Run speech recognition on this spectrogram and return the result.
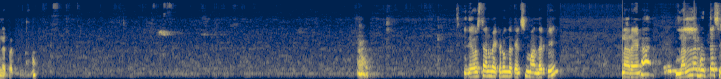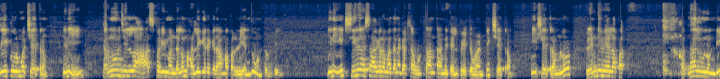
పైన పట్టుకున్నాము ఈ దేవస్థానం ఎక్కడుందో తెలిసి మా అందరికీ? నారాయణ నల్లగుట్ట శ్రీకూర్మ క్షేత్రం. ఇది కర్నూలు జిల్లా ఆస్పరి మండలం హల్లిగిరి గ్రామ పరిధి ఎందు ఉంటుంది. ఇది క్షీరసాగర మదన ఘట్ట వృత్తాంతాన్ని తెలిపేటువంటి క్షేత్రం. ఈ క్షేత్రంలో రెండు వేల ప పద్నాలుగు నుండి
